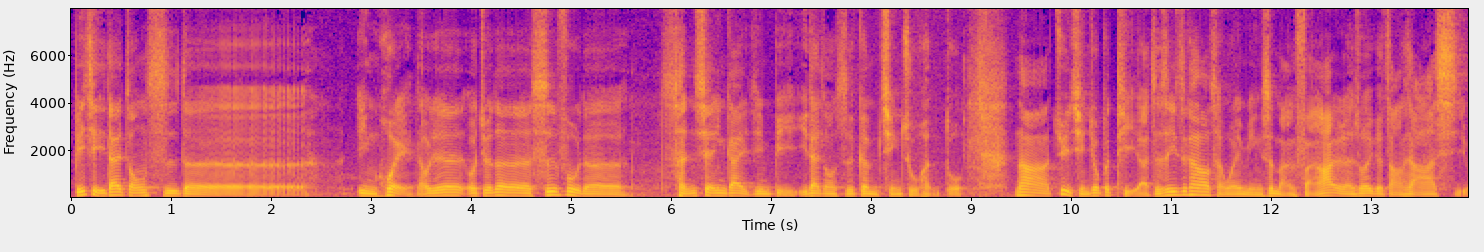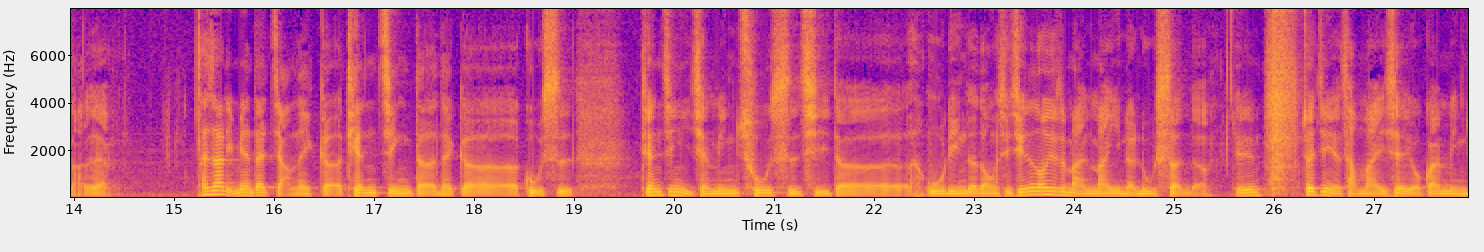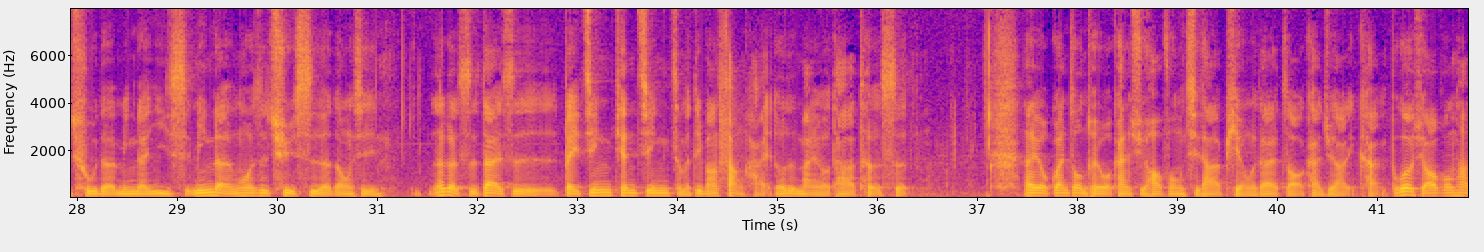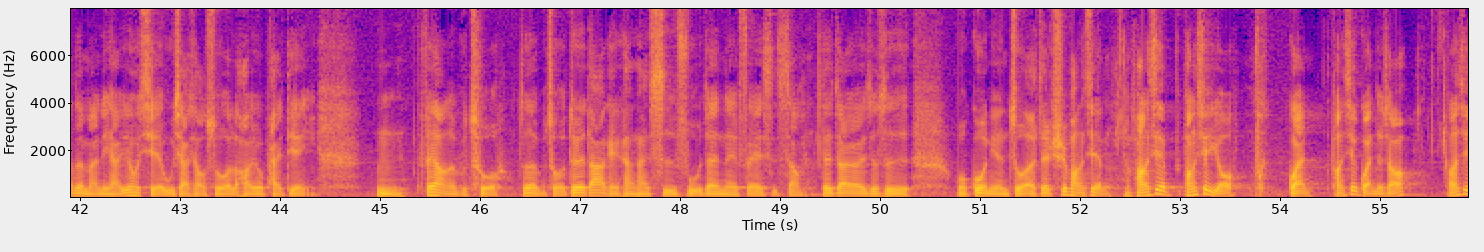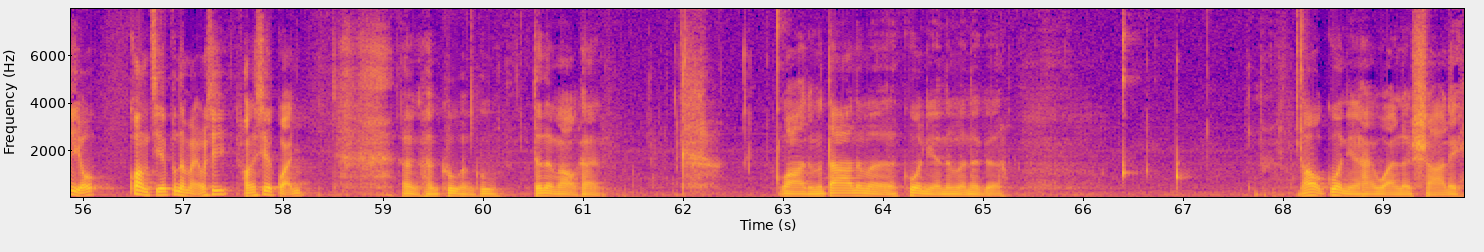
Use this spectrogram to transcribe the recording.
比起一代宗师的隐晦，我觉得我觉得师傅的呈现应该已经比一代宗师更清楚很多。那剧情就不提啊，只是一直看到陈为民是蛮烦，然后还有人说一个长得像阿喜嘛，对不对？但是它里面在讲那个天津的那个故事。天津以前明初时期的武林的东西，其实这东西是蛮蛮引人入胜的。其实最近也常买一些有关明初的名人軼事、名人或是趣事的东西。那个时代是北京、天津什么地方、上海都是蛮有它的特色。那也有观众推我看徐浩峰其他的片，我再找看去哪里看。不过徐浩峰他真的蛮厉害，又写武侠小说，然后又拍电影。嗯，非常的不错，真的不错。对，大家可以看看师父在 Netflix 上。这大概就是我过年做，呃，在吃螃蟹，螃蟹，螃蟹油，管，螃蟹管得着，螃蟹游，逛街不能买东西，螃蟹馆，很很酷，很酷，真的蛮好看。哇，怎么大家那么过年那么那个？然后我过年还玩了啥嘞？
